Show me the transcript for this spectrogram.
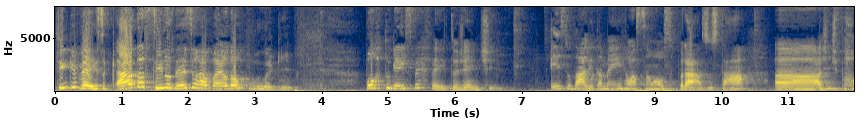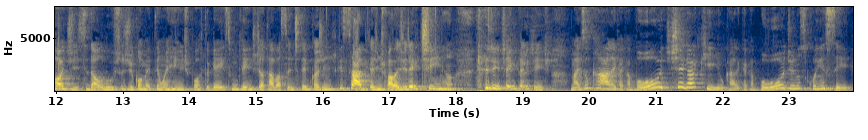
tinham que ver isso. Cada sino desse, o Rafael dá um pulo aqui. Português perfeito, gente. Isso vale também em relação aos prazos, tá? Uh, a gente pode se dar o luxo de cometer um errinho de português com um cliente que já está há bastante tempo com a gente, que sabe que a gente fala direitinho, que a gente é inteligente. Mas o cara que acabou de chegar aqui, o cara que acabou de nos conhecer,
